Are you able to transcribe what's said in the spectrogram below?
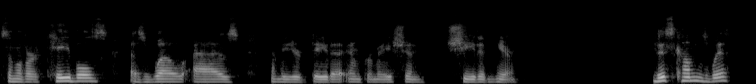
some of our cables, as well as kind of your data information sheet in here. This comes with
